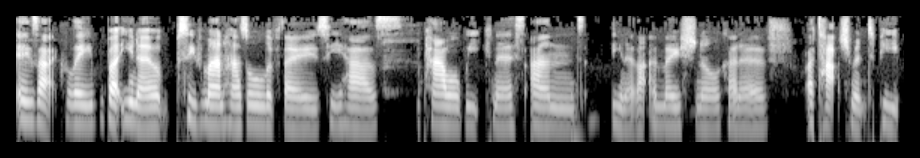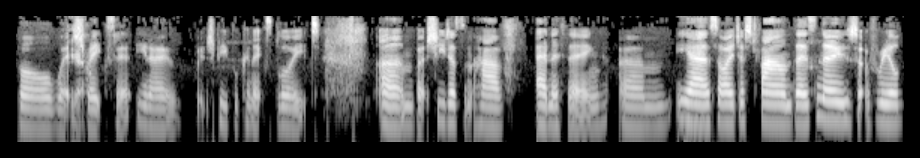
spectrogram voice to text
exactly. But you know, Superman has all of those. He has power weakness and you know that emotional kind of attachment to people, which Yeah. makes it you know which people can exploit. Um, but she doesn't have anything. Um, yeah, so I just found there's no sort of real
